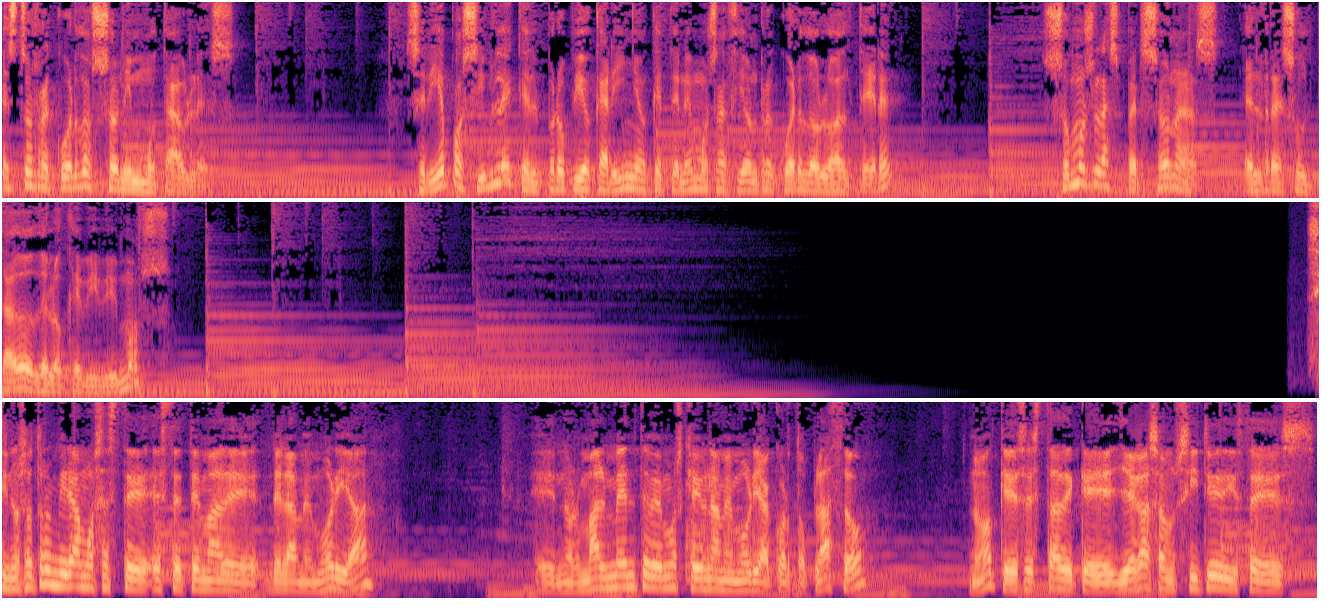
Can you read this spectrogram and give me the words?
estos recuerdos son inmutables? ¿Sería posible que el propio cariño que tenemos hacia un recuerdo lo altere? ¿Somos las personas el resultado de lo que vivimos? Si nosotros miramos este, este tema de, de, la memoria, eh, normalmente vemos que hay una memoria a corto plazo, ¿no? que es esta de que llegas a un sitio y dices,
